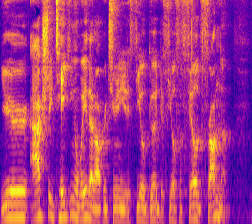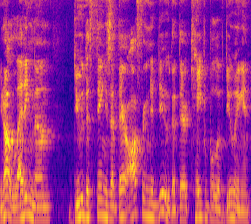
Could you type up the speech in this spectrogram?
you're actually taking away that opportunity to feel good, to feel fulfilled from them. You're not letting them do the things that they're offering to do, that they're capable of doing. And,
